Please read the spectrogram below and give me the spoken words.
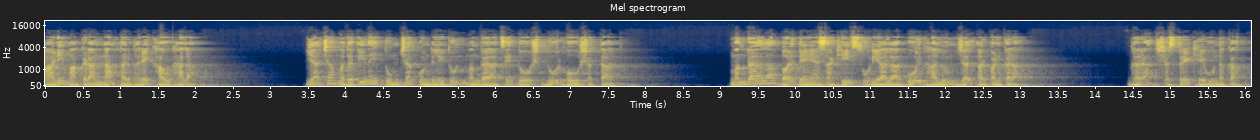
आणि माकडांना हरभरे खाऊ घाला. याच्या मदतीने तुमच्या कुंडलीतून मंगळाचे दोष दूर होऊ शकतात. मंगळाला बळ देण्यासाठी सूर्याला गूळ घालून जल अर्पण करा. घरात शस्त्रे ठेवू नका.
